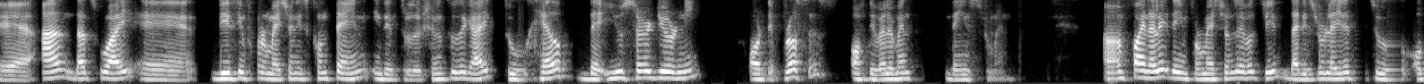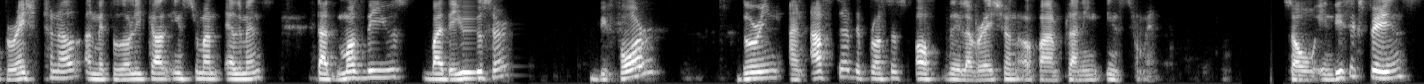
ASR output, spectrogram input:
Uh, and that's why uh, this information is contained in the introduction to the guide to help the user journey or the process of development the instrument. And finally, the information level three that is related to operational and methodological instrument elements that must be used by the user before, during, and after the process of the elaboration of a planning instrument. So in this experience,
